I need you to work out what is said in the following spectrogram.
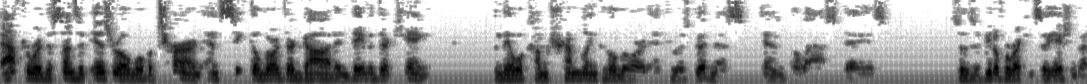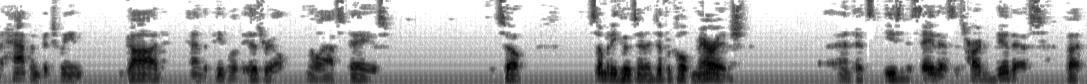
Afterward the sons of Israel will return and seek the Lord their God and David their king, and they will come trembling to the Lord and to his goodness in the last days. So there's a beautiful reconciliation going to happen between God and the people of Israel in the last days. So somebody who's in a difficult marriage, and it's easy to say this, it's hard to do this, but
